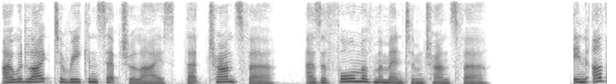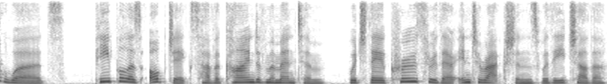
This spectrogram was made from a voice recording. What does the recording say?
I would like to reconceptualize that transfer as a form of momentum transfer. In other words, people as objects have a kind of momentum, which they accrue through their interactions with each other.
